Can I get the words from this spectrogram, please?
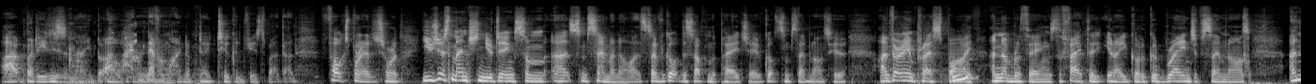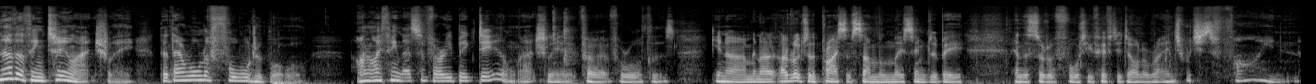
uh, but it is a name. But oh, never mind. I'm too confused about that. Foxprint editorial. You just mentioned you're doing some uh, some seminars. So we've got this up on the page here. We've got some seminars here. I'm very impressed by mm. a number of things. The fact that you know you've got a good range of seminars. Another thing too, actually, that they're all affordable. And I think that's a very big deal, actually, for, for authors. You know, I mean, I, have looked at the price of some, of them, they seem to be in the sort of $40, $50 range, which is fine.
